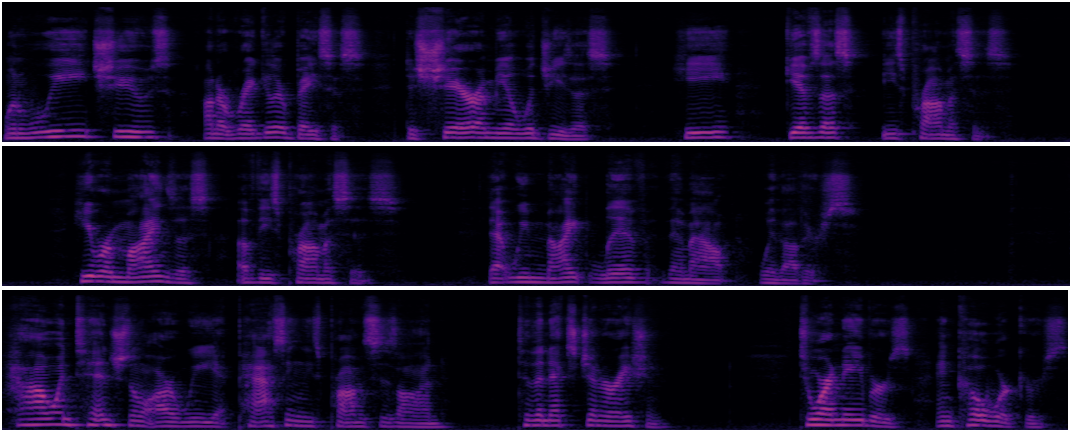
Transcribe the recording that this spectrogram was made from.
When we choose on a regular basis to share a meal with Jesus, He gives us these promises. He reminds us of these promises that we might live them out with others. How intentional are we at passing these promises on to the next generation, to our neighbors and coworkers,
